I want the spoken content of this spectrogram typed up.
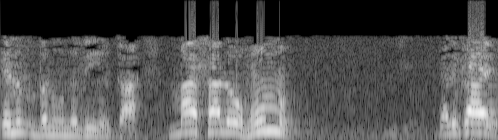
ان بنو نذیر کا ماسالو ہم کیا لکھا ہے؟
